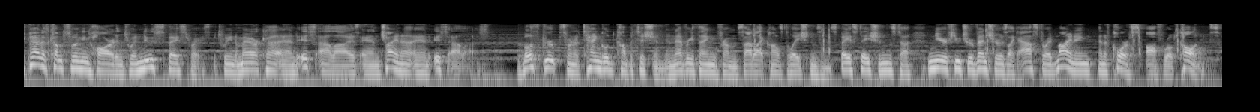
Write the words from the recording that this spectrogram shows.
Japan has come swinging hard into a new space race between America and its allies and China and its allies. Both groups are in a tangled competition in everything from satellite constellations and space stations to near future ventures like asteroid mining and, of course, off world colonies.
